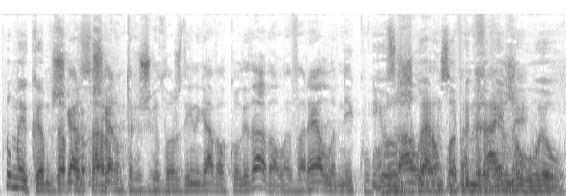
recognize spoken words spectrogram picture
Para o meio-campo já chegaram, passaram... chegaram três jogadores de inegável qualidade, Ala Varela, Nico Gonçalves... E hoje jogaram pela primeira Jaime. vez, jogo eu,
